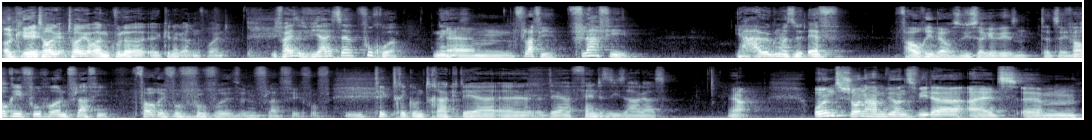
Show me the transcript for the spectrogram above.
Okay. Nee, Tolga, Tolga war ein cooler äh, Kindergartenfreund. Ich weiß nicht, wie heißt der? Fuchur. Nee. ähm, Fluffy. Fluffy. Ja, irgendwas mit F. Fauri wäre auch süßer gewesen, tatsächlich. Fauri, Fuchur und Fluffy. Fauri, Fu, Fu, Fu, Fluffy, Fuff. Tick, Trick und Track der, äh, der Fantasy-Sagas. Ja. Und schon haben wir uns wieder als ähm,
